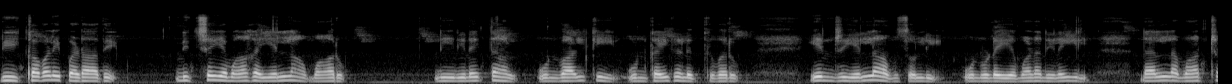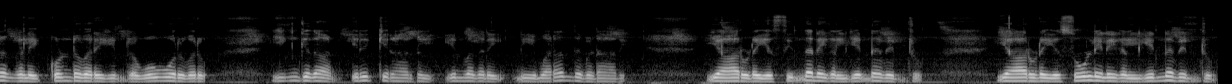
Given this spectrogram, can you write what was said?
நீ கவலைப்படாதே. நிச்சயமாக எல்லாம் மாறும். நீ நினைத்தால் உன் வாழ்க்கை உன் கைகளுக்கு வரும் என்று எல்லாம் சொல்லி உன்னுடைய மனநிலையில் நல்ல மாற்றங்களை கொண்டு வருகின்ற ஒவ்வொருவரும் இங்குதான் இருக்கிறார்கள் என்பதனை நீ மறந்து விடாதே. யாருடைய சிந்தனைகள் என்னவென்றும் யாருடைய சூழ்நிலைகள் என்னவென்றும்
